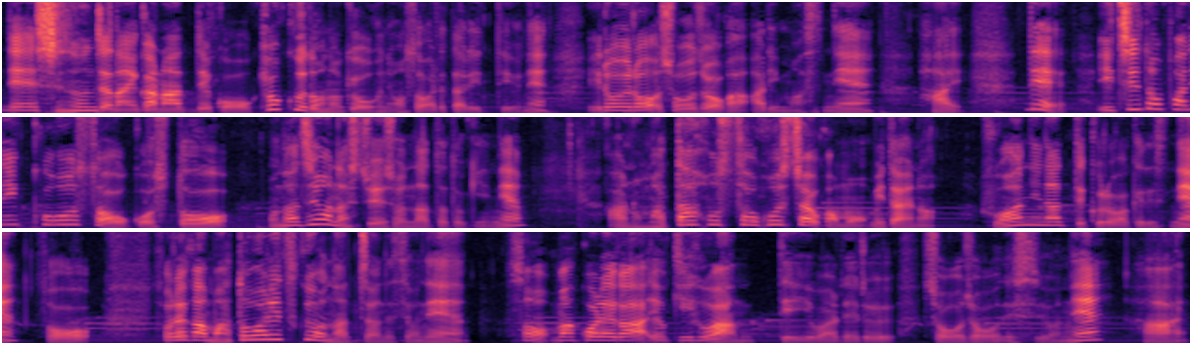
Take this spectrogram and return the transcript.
で死ぬんじゃないかなってこう極度の恐怖に襲われたりっていうねいろいろ症状がありますね。はい、で一度パニック発作を起こすと同じようなシチュエーションになった時にねあのまた発作起こしちゃうかもみたいな不安になってくるわけですね。そう。それがまとわりつくようになっちゃうんですよね。そう。まあこれが予期不安って言われる症状ですよね。はい、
